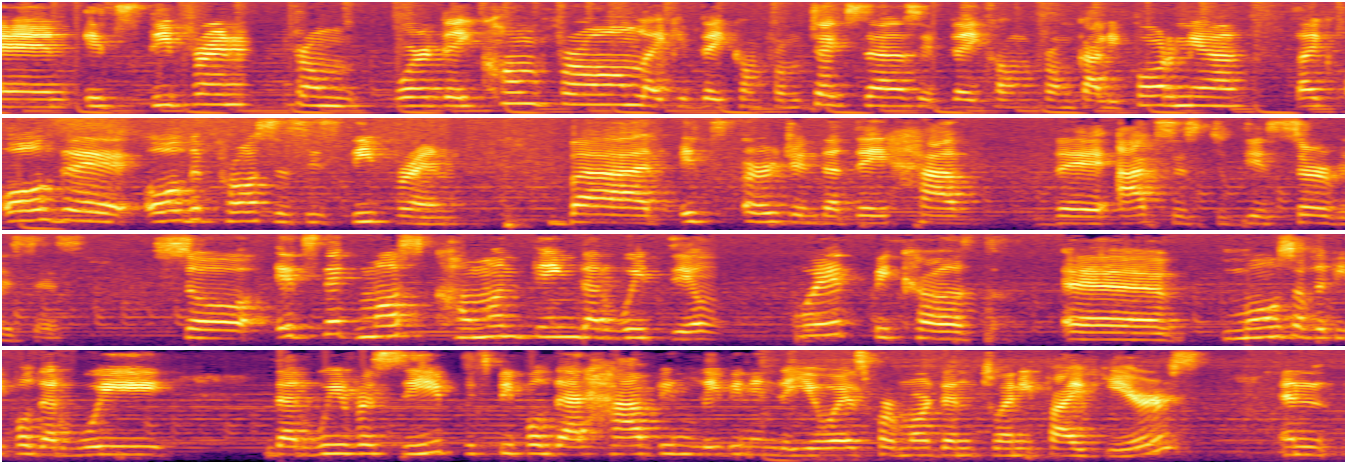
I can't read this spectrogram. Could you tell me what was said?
And it's different from where they come from, like if they come from Texas, if they come from California, like all the all the process is different, but it's urgent that they have the access to these services. So it's the most common thing that we deal with because uh, most of the people that we that we receive is people that have been living in the US for more than 25 years and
